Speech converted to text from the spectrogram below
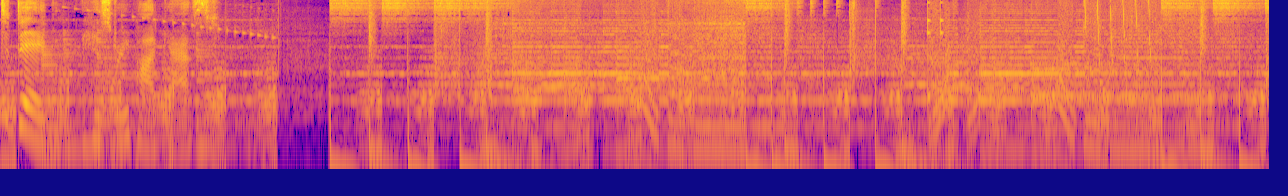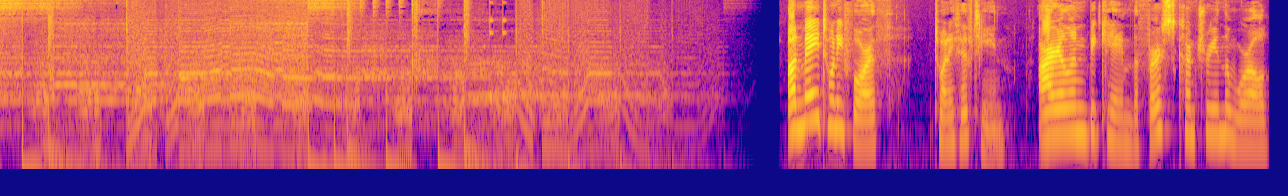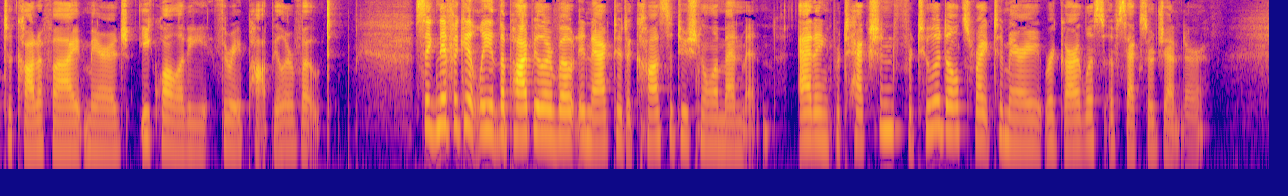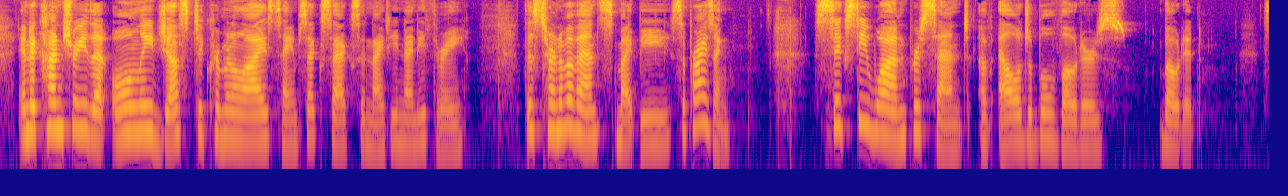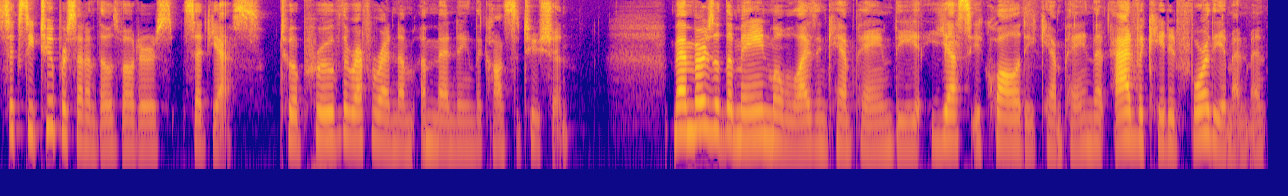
To Dig, a history podcast. On May 24th, 2015, Ireland became the first country in the world to codify marriage equality through a popular vote. Significantly, the popular vote enacted a constitutional amendment, adding protection for two adults' right to marry regardless of sex or gender. In a country that only just decriminalized same sex sex in 1993, this turn of events might be surprising. 61% of eligible voters voted. 62% of those voters said yes to approve the referendum amending the Constitution. Members of the main mobilizing campaign, the Yes Equality campaign that advocated for the amendment,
